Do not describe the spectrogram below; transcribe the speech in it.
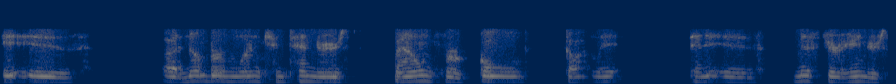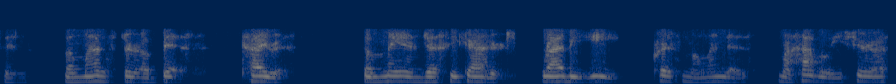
it is a number one contenders bound for gold gauntlet, and it is Mr. Anderson, the monster abyss, Tyrus, the man Jessie Godderz, Robbie E., Chris Melendez, Mahabali Shera,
